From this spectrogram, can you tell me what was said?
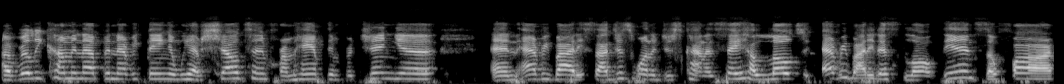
are really coming up and everything. And we have Shelton from Hampton, Virginia, and everybody. So I just want to just kind of say hello to everybody that's logged in so far.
